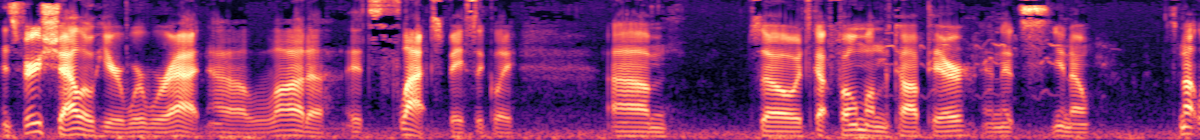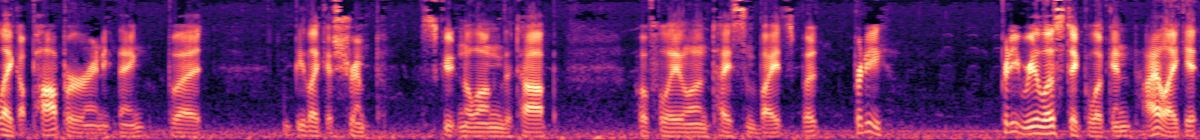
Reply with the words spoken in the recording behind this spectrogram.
It's very shallow here where we're at. A lot of, it's flats basically. Um, so it's got foam on the top here and it's, you know, it's not like a popper or anything, but it'd be like a shrimp scooting along the top. Hopefully it'll entice some bites, but pretty, pretty realistic looking. I like it.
